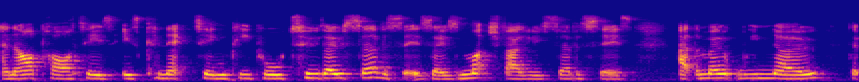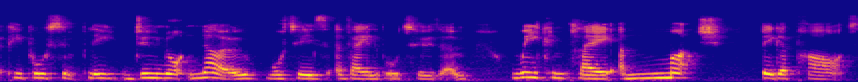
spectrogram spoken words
and our part is, is connecting people to those services, those much valued services. At the moment, we know that people simply do not know what is available to them. We can play a much bigger part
